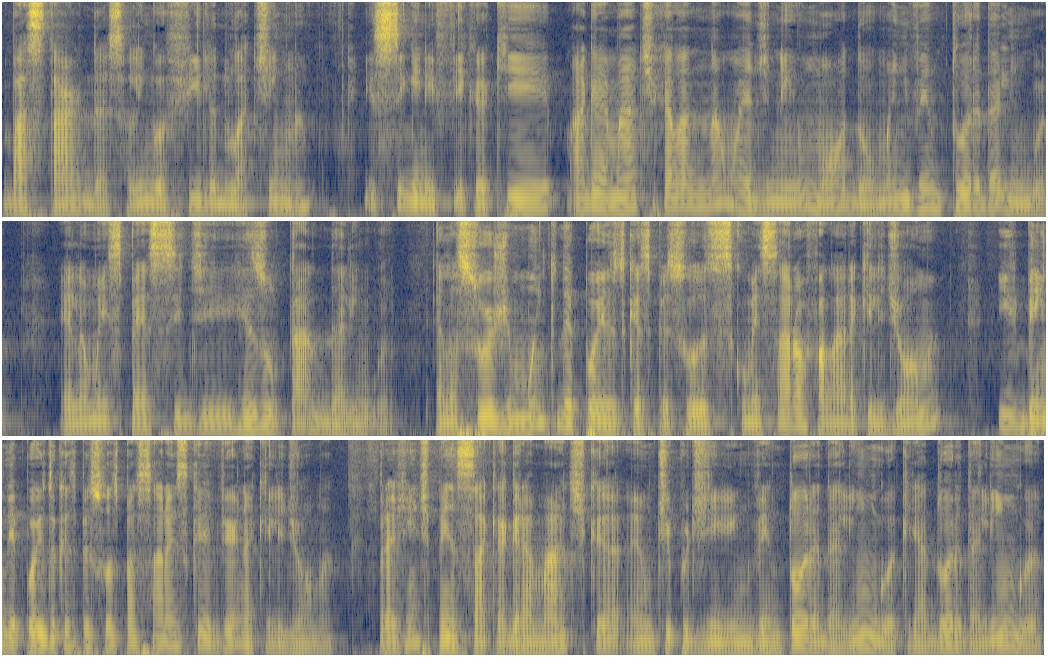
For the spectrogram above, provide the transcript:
bastarda, essa língua filha do latim. Né? Isso significa que a gramática ela não é de nenhum modo uma inventora da língua. Ela é uma espécie de resultado da língua. Ela surge muito depois do que as pessoas começaram a falar aquele idioma e bem depois do que as pessoas passaram a escrever naquele idioma. Para a gente pensar que a gramática é um tipo de inventora da língua, criadora da língua,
